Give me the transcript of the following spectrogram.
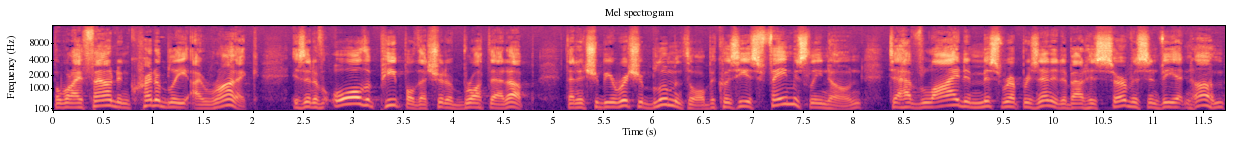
But what I found incredibly ironic is that of all the people that should have brought that up, that it should be Richard Blumenthal because he is famously known to have lied and misrepresented about his service in Vietnam,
